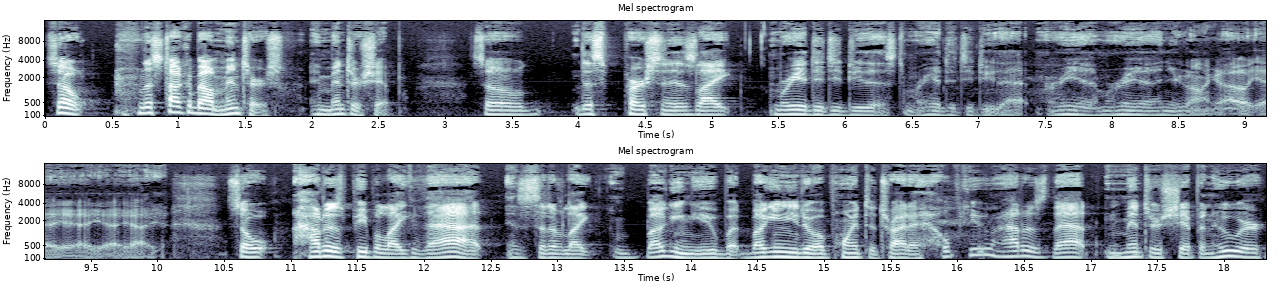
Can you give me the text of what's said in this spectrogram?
So let's talk about mentors and mentorship. So this person is like, Maria, did you do this? Maria, did you do that? Maria, Maria, and you're going like, oh yeah, yeah, yeah, yeah, yeah. So how does people like that instead of like bugging you, but bugging you to a point to try to help you? How does that mentorship and who are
